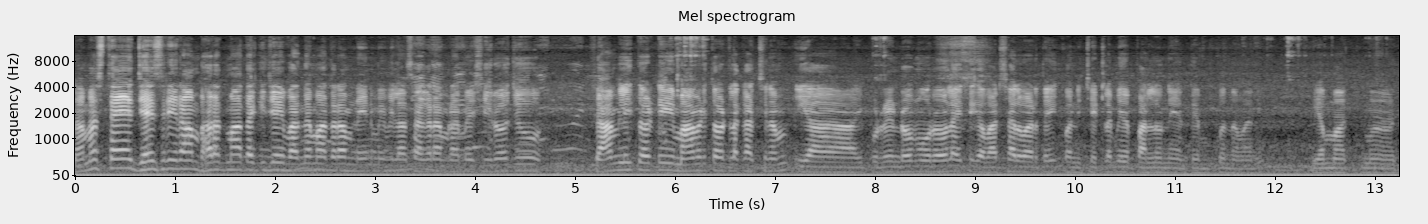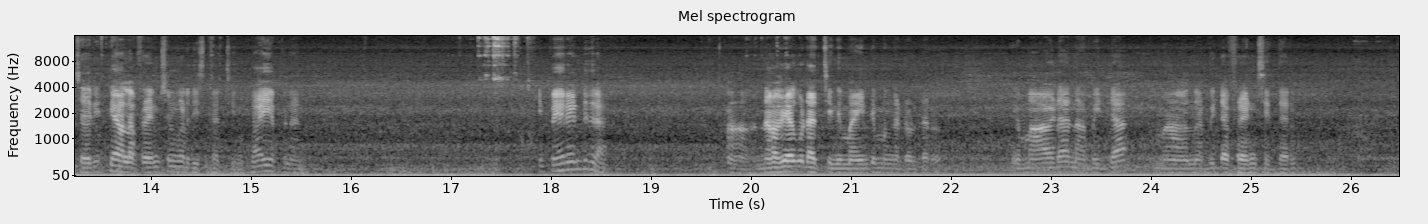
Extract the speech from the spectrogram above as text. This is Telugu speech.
నమస్తే జై శ్రీరామ్ భారత్ మాతకి జై వందే మాతరం. నేను మీ విలాసాగరం రమేష్. ఈరోజు ఫ్యామిలీ తోటి మామిడి తోటలకు వచ్చినాం. ఇక ఇప్పుడు రెండు రోజు మూడు రోజులు అయితే ఇక వర్షాలు పడతాయి. కొన్ని చెట్ల మీద పనులు ఉన్నాయని తెంపుకుందామని. ఇక మా మా చరిత్ర వాళ్ళ ఫ్రెండ్స్ని కూడా తీసుకొచ్చింది. హాయ్ చెప్పినాను ఈ పేరేంటిదిరా? నవ్య కూడా వచ్చింది. మా ఇంటి ముంగట ఉంటారు. ఇక మా ఆవిడ నా బిడ్డ మా నా బిడ్డ ఫ్రెండ్స్ ఇద్దరు.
